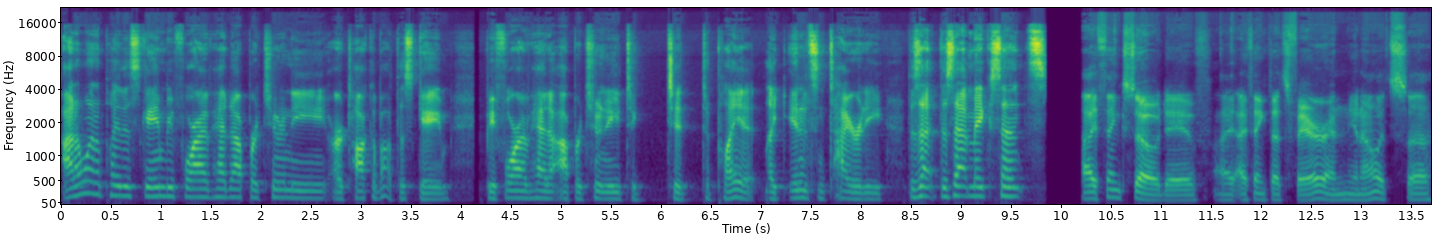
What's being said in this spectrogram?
I don't want to play this game before I've had opportunity or talk about this game before I've had an opportunity to to to play it like in its entirety. Does that does that make sense? I think so, Dave. I, I think that's fair, and you know, it's uh,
